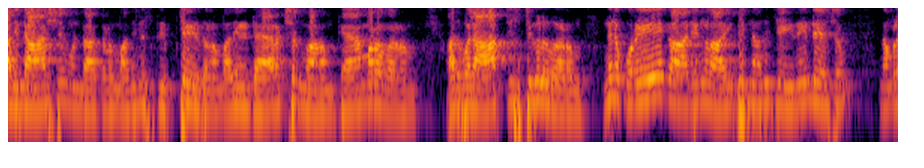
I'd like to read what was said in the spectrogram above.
അതിന്റെ ആശയം ഉണ്ടാക്കണം അതിന് സ്ക്രിപ്റ്റ് എഴുതണം അതിന് ഡയറക്ഷൻ വേണം ക്യാമറ വേണം അതുപോലെ ആർട്ടിസ്റ്റുകൾ വേണം. ഇങ്ങനെ കുറേ കാര്യങ്ങളായി. പിന്നെ അത് ചെയ്തതിന് ശേഷം നമ്മൾ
